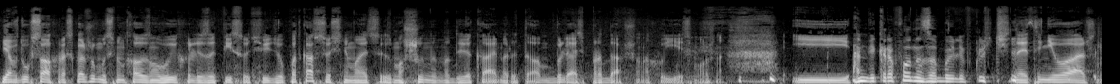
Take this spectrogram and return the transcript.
Я в двух словах расскажу, мы с Мюнхгаузеном выехали записывать видеоподкаст, все снимается из машины на две камеры, там, блядь, продакшн охуеть можно. И... А микрофоны забыли включить. Это не важно.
